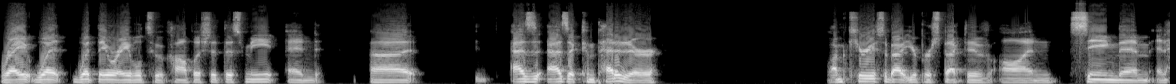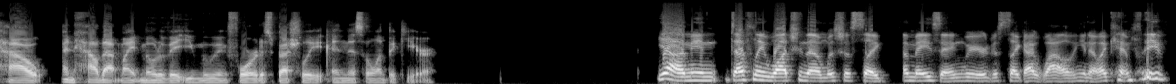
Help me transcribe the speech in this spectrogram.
right? What what they were able to accomplish at this meet, and uh, as as a competitor, I'm curious about your perspective on seeing them and how and how that might motivate you moving forward, especially in this Olympic year. Yeah, I mean, definitely watching them was just like amazing. We were just like, I wow, you know, I can't believe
